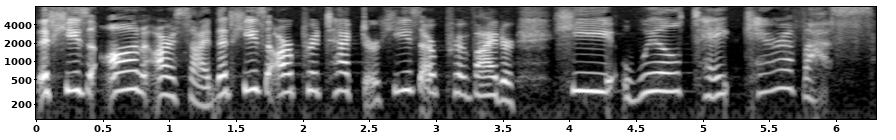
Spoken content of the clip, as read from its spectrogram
that He's on our side, that He's our protector, He's our provider. He will take care of us.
